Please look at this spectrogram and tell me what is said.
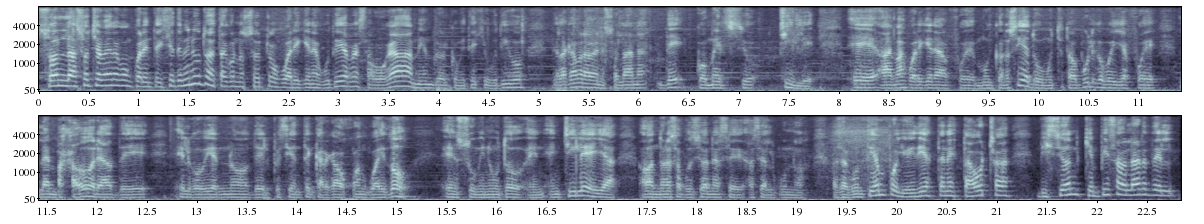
Son las 8 de la mañana con 47 minutos. Está con nosotros Guarequena Gutiérrez, abogada, miembro del Comité Ejecutivo de la Cámara Venezolana de Comercio Chile. Eh, además, Guarequena fue muy conocida, tuvo mucho estado público, porque ella fue la embajadora del gobierno del presidente encargado Juan Guaidó en su minuto en, Chile. Ella abandonó esa posición hace, hace, algunos, hace algún tiempo y hoy día está en esta otra visión que empieza a hablar del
